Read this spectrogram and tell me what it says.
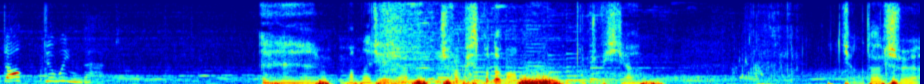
Stop doing that. Yy, mam nadzieję, że Wam się spodoba. Oczywiście. Ciąg dalszy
